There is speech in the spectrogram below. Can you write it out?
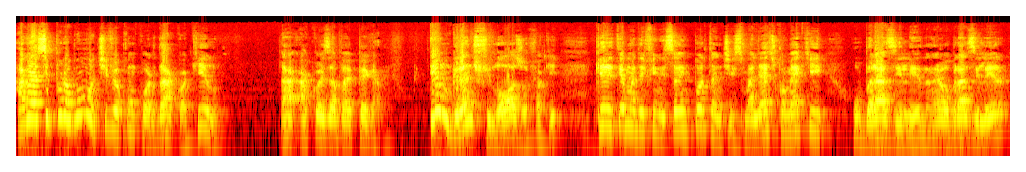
Agora, se por algum motivo eu concordar com aquilo, a, a coisa vai pegar. Tem um grande filósofo aqui que ele tem uma definição importantíssima. Aliás, como é que o brasileiro, né? O brasileiro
